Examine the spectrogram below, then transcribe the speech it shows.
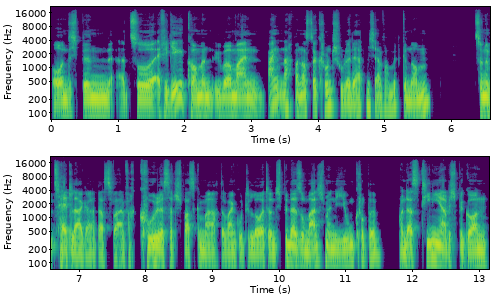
Und ich bin äh, zur FEG gekommen über meinen Banknachbarn aus der Grundschule. Der hat mich einfach mitgenommen zu einem Zeltlager. Das war einfach cool, das hat Spaß gemacht, da waren gute Leute. Und ich bin da so manchmal in die Jugendgruppe und als Teenie habe ich begonnen,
